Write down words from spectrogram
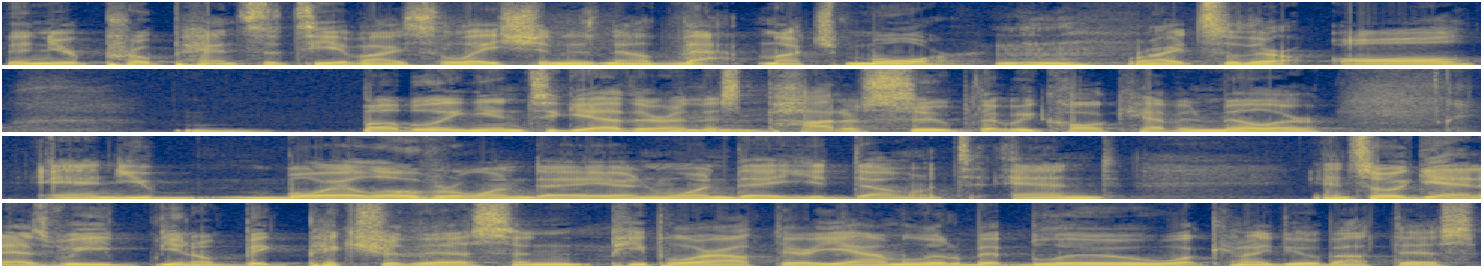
then your propensity of isolation is now that much more, mm-hmm. right? So they're all bubbling in together in this mm-hmm. pot of soup that we call Kevin Miller, and you boil over one day, and one day you don't, and and so again, as we you know big picture this, and people are out there, yeah, I'm a little bit blue. What can I do about this?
